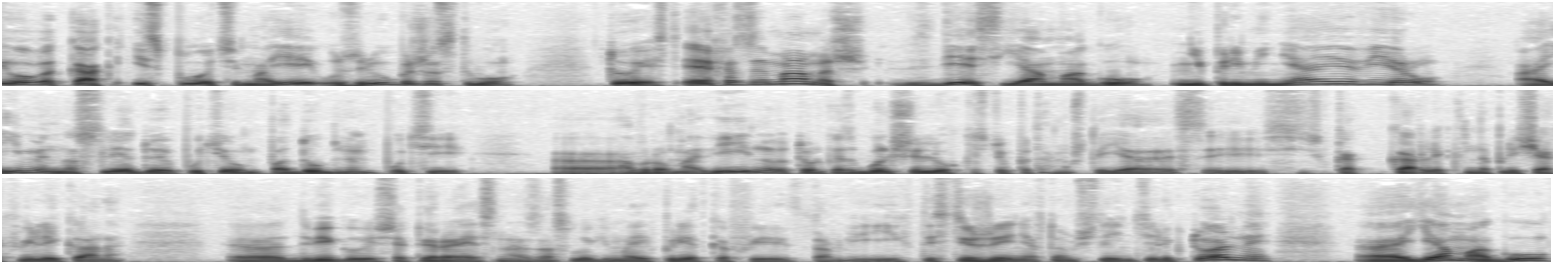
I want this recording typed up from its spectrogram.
Иова, как «из плоти моей узрю божество». То есть, эхозе мамаш, здесь я могу, не применяя веру, а именно следуя путем, подобным пути э, Аврома Авину, только с большей легкостью, потому что я, как карлик на плечах великана, э, двигаюсь, опираясь на заслуги моих предков и, там, и их достижения, в том числе интеллектуальные, Э, я могу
